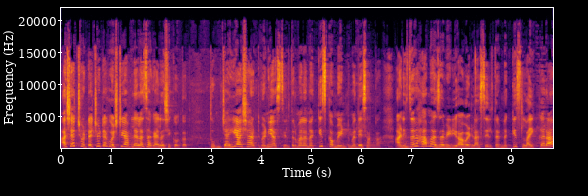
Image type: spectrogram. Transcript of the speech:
अशा छोट्या छोट्या गोष्टी आपल्याला जगायला शिकवतात. तुमच्याही अशा आठवणी असतील तर मला नक्कीच कमेंटमध्ये सांगा. आणि जर हा माझा व्हिडिओ आवडला असेल तर नक्कीच लाईक करा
